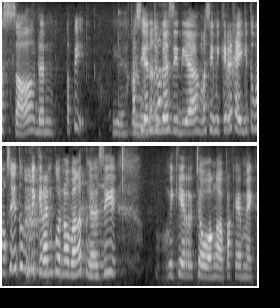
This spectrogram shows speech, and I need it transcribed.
kesel dan tapi iya kasihan juga sih dia. Masih mikirnya kayak gitu. Maksudnya itu pemikiran kuno banget nggak sih? Mikir cowok nggak pakai make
